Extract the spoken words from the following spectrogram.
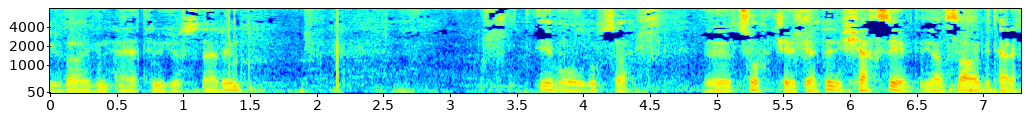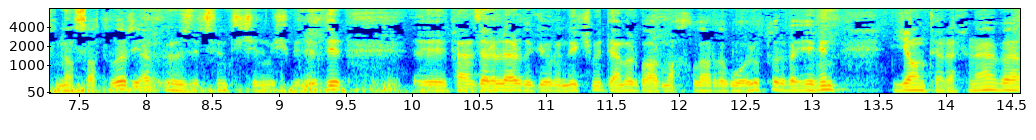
Bir daha evin həyətini göstərim. Ev olduqca e, çox keyfiyyətli, şəxsi evdir. Yəni sahibi tərəfindən satılır. Yəni özü üçün tikilmiş bir evdir. E, pəncərələri də göründüyü kimi dəmir barmaqlıqlar da qoyulubdur və evin yan tərəfinə və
